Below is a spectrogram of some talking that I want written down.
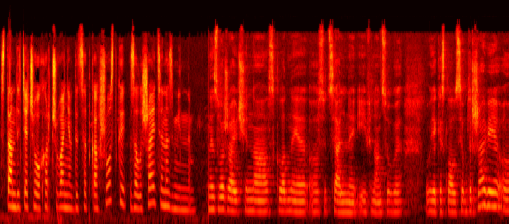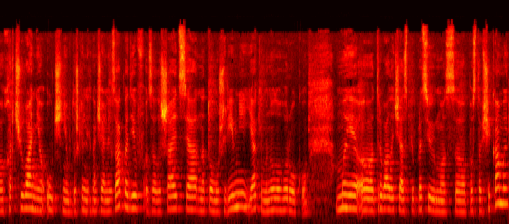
стан дитячого харчування в дитсадках шостки залишається незмінним. Незважаючи на складне е, соціальне і фінансове, яке склалося в державі, е, харчування учнів дошкільних навчальних закладів залишається на тому ж рівні, як і минулого року. Ми е, тривалий час співпрацюємо з поставщиками.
